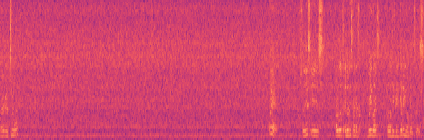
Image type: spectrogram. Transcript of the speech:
I go two more. Okay, so this is, I, looked, I know this has way less, but once I get it, you'll go this.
